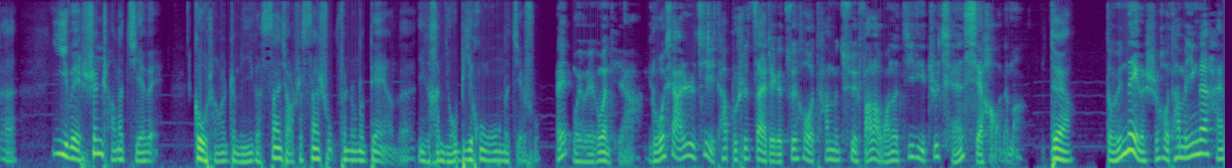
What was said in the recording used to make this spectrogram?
的、意味深长的结尾，构成了这么一个三小时三十五分钟的电影的一个很牛逼哄哄的结束。哎，我有一个问题啊，罗夏日记它不是在这个最后他们去法老王的基地之前写好的吗？对啊。等于那个时候，他们应该还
